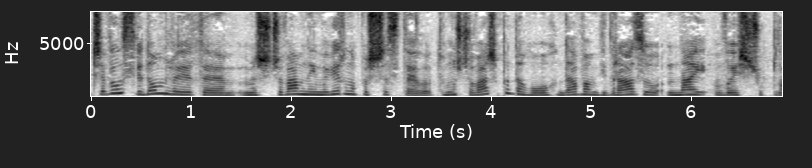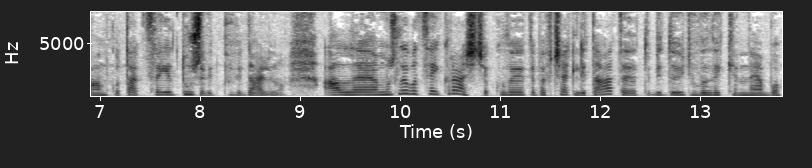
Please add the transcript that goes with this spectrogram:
чи ви усвідомлюєте, що вам неймовірно пощастило, тому що ваш педагог дав вам відразу найвищу планку? Так, це є дуже відповідально, але можливо це і краще, коли тебе вчать літати, тобі дають велике небо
